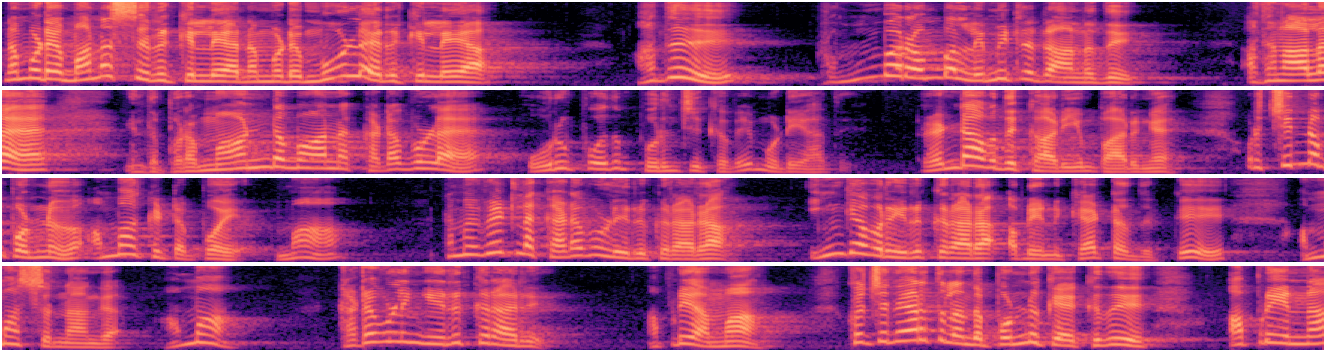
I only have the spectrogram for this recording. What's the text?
நம்முடைய மனசு இருக்கு இல்லையா? நம்முடைய மூளை இருக்கு இல்லையா? அது ரொம்ப ரொம்ப லிமிட்டட் ஆனது. அதனால் இந்த பிரம்மாண்டமான கடவுளை ஒருபோதும் புரிஞ்சிக்கவே முடியாது. ரெண்டாவது காரியம் பாருங்க. ஒரு சின்ன பொண்ணு அம்மா கிட்ட போய் அம்மா நம்ம வீட்டில் கடவுள் இருக்கிறாரா? இங்கே அவர் இருக்கிறாரா? அப்படின்னு கேட்டதுக்கு அம்மா சொன்னாங்க அம்மா கடவுள் இங்கே இருக்கிறாரு. அப்படியாம்மா கொஞ்ச நேரத்தில் அந்த பொண்ணு கேட்குது அப்படின்னா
